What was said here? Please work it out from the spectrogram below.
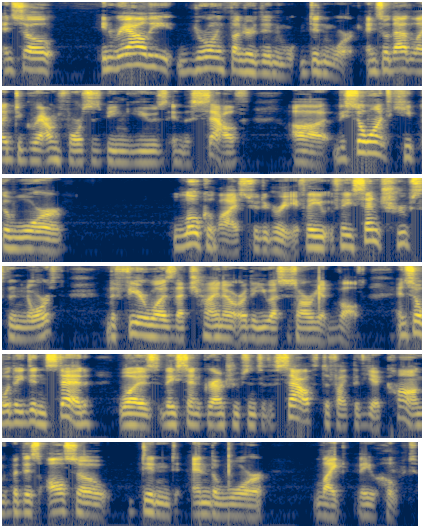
And so, in reality, Rolling Thunder didn't didn't work, and so that led to ground forces being used in the South. Uh, they still wanted to keep the war localized to a degree. If they if they send troops to the north, the fear was that China or the USSR would get involved. And so what they did instead was they sent ground troops into the south to fight the Viet Cong, but this also didn't end the war like they hoped.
